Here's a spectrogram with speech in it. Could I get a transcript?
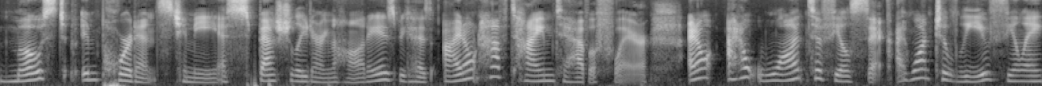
most importance to me, especially during the holidays because I don't have time to have a flare. I don't I don't want to feel sick. I want to leave feeling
